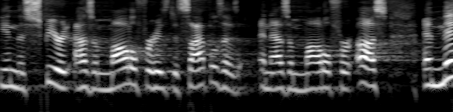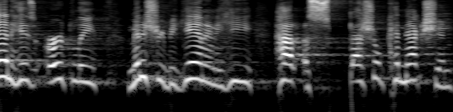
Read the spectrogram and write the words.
in the Spirit as a model for his disciples as, and as a model for us. And then his earthly ministry began, and he had a special connection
